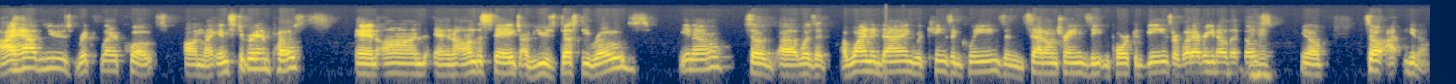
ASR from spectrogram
I have used Ric Flair quotes on my Instagram posts and on and on the stage. I've used Dusty Rhodes, you know. So uh, was it I wine and dine with kings and queens and sat on trains eating pork and beans or whatever, you know, that those, you know. So I, you know,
